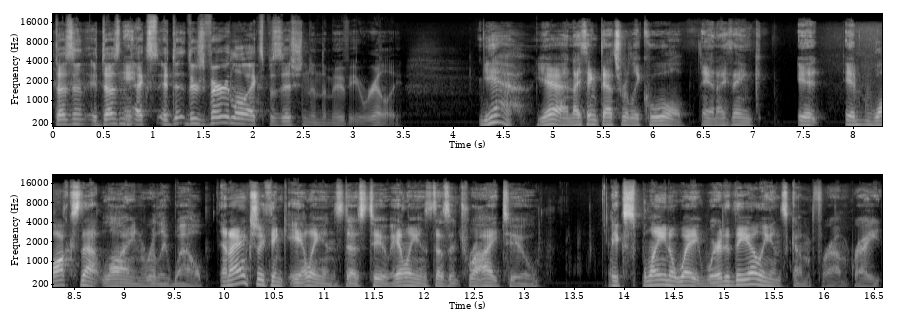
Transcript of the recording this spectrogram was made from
doesn't it doesn't ex, it, there's very low exposition in the movie, really. Yeah, yeah. And i think that's really cool. And i think it it walks that line really well. And i actually think aliens does too. Aliens doesn't try to explain away where did the aliens come from right?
